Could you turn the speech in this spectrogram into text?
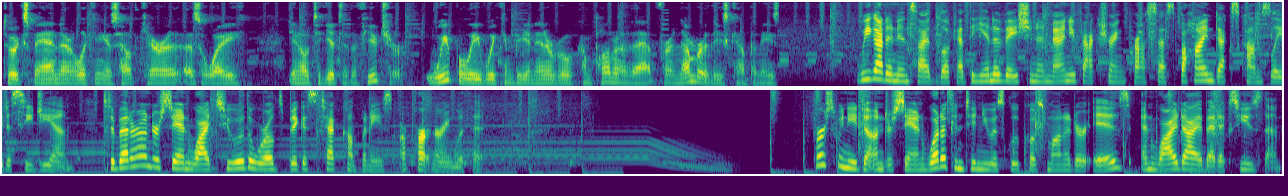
to expand. and They're looking at healthcare as a way you know, to get to the future. We believe we can be an integral component of that for a number of these companies. We got an inside look at the innovation and manufacturing process behind Dexcom's latest CGM to better understand why two of the world's biggest tech companies are partnering with it. First, we need to understand what a continuous glucose monitor is and why diabetics use them.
